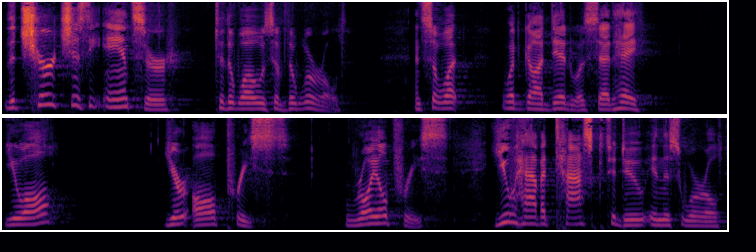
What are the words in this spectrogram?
The church is the answer to the woes of the world. And so, what, what God did was said, hey, you all, you're all priests, royal priests. You have a task to do in this world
